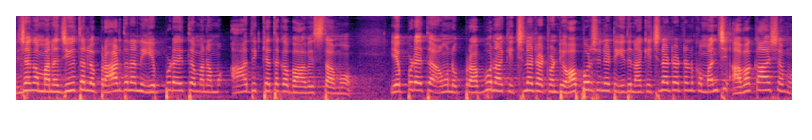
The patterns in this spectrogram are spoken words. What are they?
నిజంగా మన జీవితంలో ప్రార్థనని ఎప్పుడైతే మనము ఆధిక్యతగా భావిస్తామో ఎప్పుడైతే అవును ప్రభు నాకు ఇచ్చినటువంటి ఆపర్చునిటీ ఇది నాకు ఇచ్చినటువంటి ఒక మంచి అవకాశము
